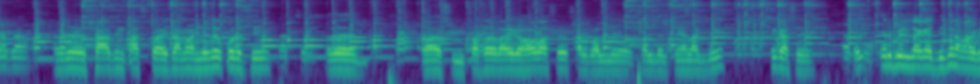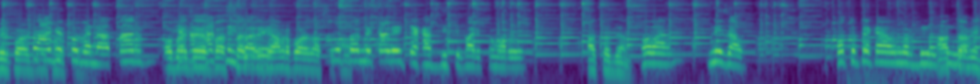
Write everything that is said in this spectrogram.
দাদা। সারাদিন কাজ করেছি আমরা নিজেও করেছি। আচ্ছা। চাষার বাড়ির অভাব আছে সালবাল নিয়ে চাল ডাল কেনা লাগবে। ঠিক আছে? আচ্ছা। এর বিল লাগাই দিবেন আমার বিল পরে আগে কবে না? তার ও ভাই টাকা পাঁচ থাকতেই চাল আমরা পরে যাচ্ছি। আমি তো অনেক আগেই টাকা দিতে পারি তোমারে। আচ্ছা দেন। বাবা নিয়ে যাও। কত টাকা ওনার বিল আচ্ছা আমি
